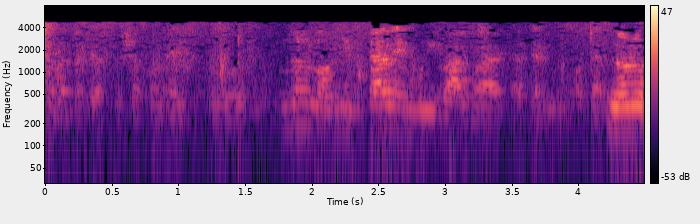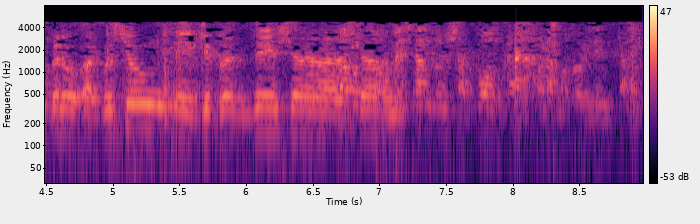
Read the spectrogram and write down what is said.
questo o non é muy vago a, a términos. No, no, pero a cuestión eh, que plantexa Estamos Sharon... pensando en Japón, que hablamos oriental.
